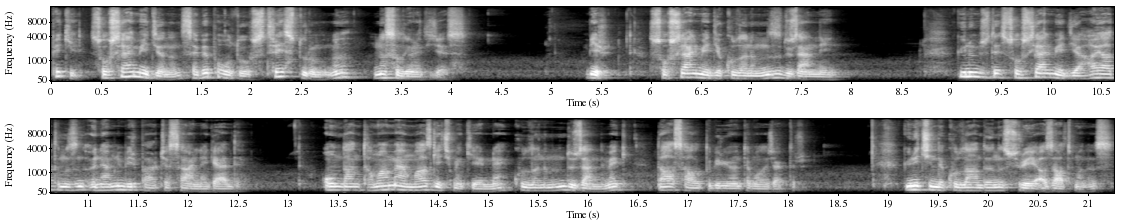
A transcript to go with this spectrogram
Peki sosyal medyanın sebep olduğu stres durumunu nasıl yöneteceğiz? 1. Sosyal medya kullanımınızı düzenleyin. Günümüzde sosyal medya hayatımızın önemli bir parçası haline geldi. Ondan tamamen vazgeçmek yerine kullanımını düzenlemek daha sağlıklı bir yöntem olacaktır. Gün içinde kullandığınız süreyi azaltmanız,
